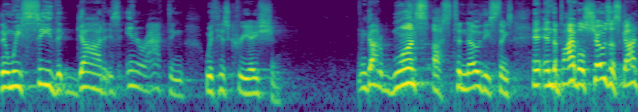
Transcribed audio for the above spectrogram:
then we see that God is interacting with His creation. And God wants us to know these things. And, and the Bible shows us God,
